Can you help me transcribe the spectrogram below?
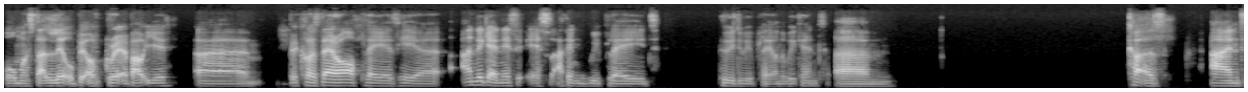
almost that little bit of grit about you um, because there are players here, and again, it's, it's I think we played. Who do we play on the weekend? Um, cutters, and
